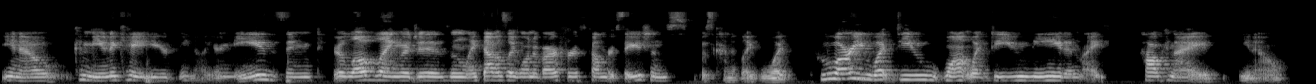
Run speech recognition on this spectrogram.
you know communicate your you know your needs and your love languages and like that was like one of our first conversations was kind of like what who are you? What do you want? What do you need? And like, how can I, you know,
